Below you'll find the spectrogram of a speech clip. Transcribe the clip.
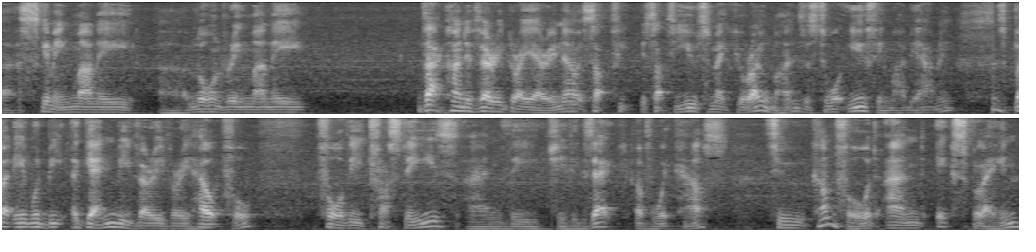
uh, skimming money, uh, laundering money, that kind of very grey area. Now it's up for, it's up to you to make your own minds as to what you think might be happening. But it would be again be very very helpful for the trustees and the chief exec of Wick House to come forward and explain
